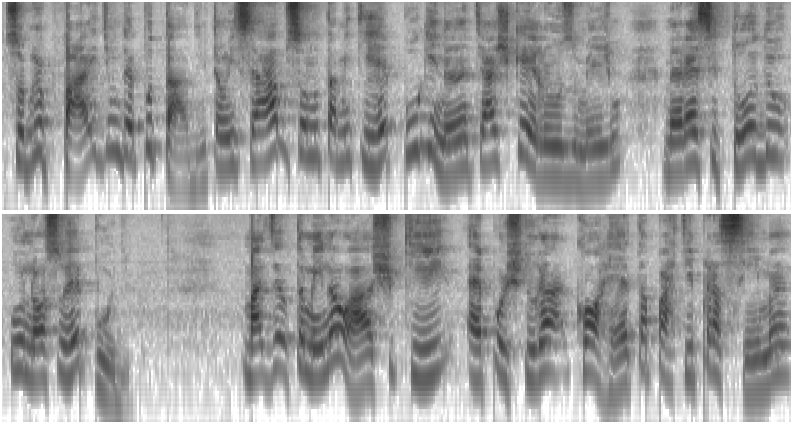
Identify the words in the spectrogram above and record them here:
sobre o pai de um deputado. Então isso é absolutamente repugnante, asqueroso mesmo, merece todo o nosso repúdio. Mas eu também não acho que é postura correta partir para cima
